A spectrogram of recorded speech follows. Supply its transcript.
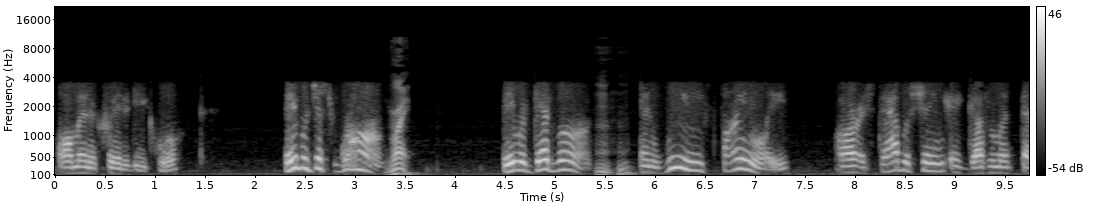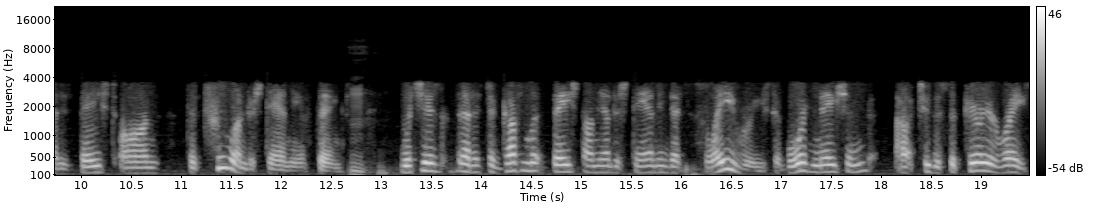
all men are created equal, they were just wrong. Right. They were dead wrong. Mm-hmm. And we finally are establishing a government that is based on the true understanding of things, mm-hmm. which is that it's a government based on the understanding that slavery, subordination uh, to the superior race,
